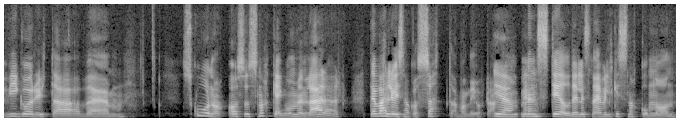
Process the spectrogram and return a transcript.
Vi går ut av um, skolen, og så snakker jeg om en lærer. Det var heldigvis noe søtt de hadde gjort, da. Ja, ja. Men still, det er litt sånn, jeg vil ikke snakke om noen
